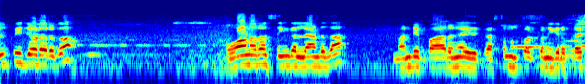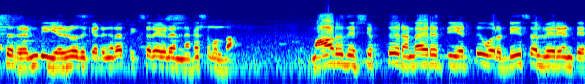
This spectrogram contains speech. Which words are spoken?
எல்பிஜியோட இருக்கும். ஓனரும் சிங்கிள் லேண்டு தான். வண்டி பாருங்கள் இது கஸ்டமர் கோட் பண்ணிக்கிற ப்ரைஸ் ரெண்டு எழுபது கேட்டுங்கிற பிக்சரே கிடையாது நெகசபிள் தான். மாருதி ஷிஃப்ட்டு ரெண்டாயிரத்தி எட்டு ஒரு டீசல் வேரியண்ட்டு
